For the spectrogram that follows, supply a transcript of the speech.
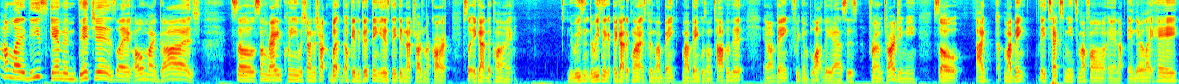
I'm like these scamming bitches. Like, oh my gosh. So some ragged queen was trying to charge, but okay. The good thing is they did not charge my card, so it got declined. The reason the reason it got declined is because my bank my bank was on top of it, and my bank freaking blocked their asses from charging me. So I my bank they text me to my phone and and they're like, hey,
